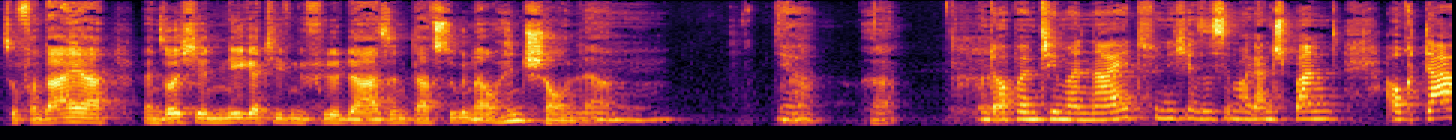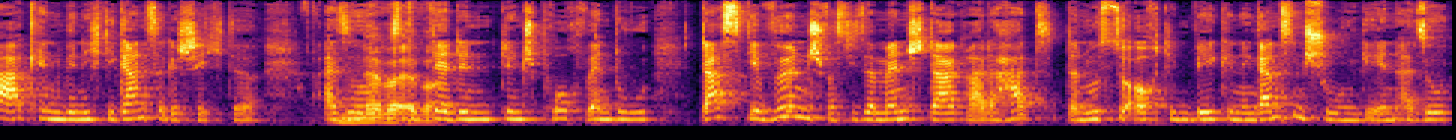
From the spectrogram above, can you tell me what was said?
So von daher, wenn solche negativen Gefühle da sind, darfst du genau hinschauen lernen. Mhm. Ja. ja. ja. Und auch beim Thema Neid, finde ich, ist es immer ganz spannend. Auch da kennen wir nicht die ganze Geschichte. Also Never es gibt ever. ja den, den Spruch, wenn du das dir wünschst, was dieser Mensch da gerade hat, dann musst du auch den Weg in den ganzen Schuhen gehen. Also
